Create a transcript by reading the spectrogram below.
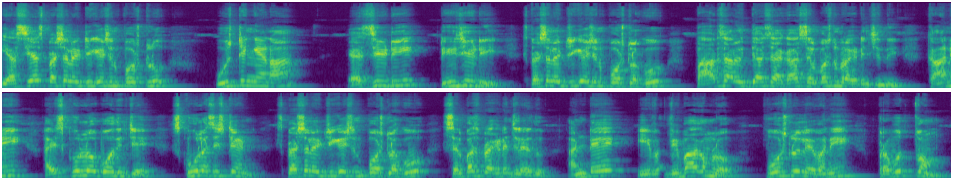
ఎస్ఏ స్పెషల్ ఎడ్యుకేషన్ పోస్టులు ఊస్టింగేనా? S G T T G T special education పోస్టులకు పాఠశాల విద్యాశాఖ సిలబస్ను ప్రకటించింది. కానీ హై స్కూల్లో బోధించే స్కూల్ అసిస్టెంట్ స్పెషల్ ఎడ్యుకేషన్ పోస్టులకు సిలబస్ ప్రకటించలేదు. అంటే ఈ విభాగంలో పోస్టులు లేవని ప్రభుత్వం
